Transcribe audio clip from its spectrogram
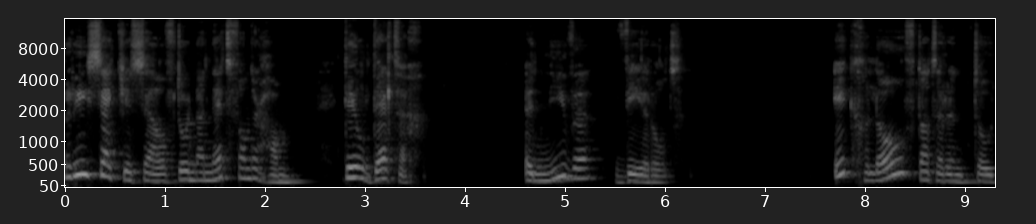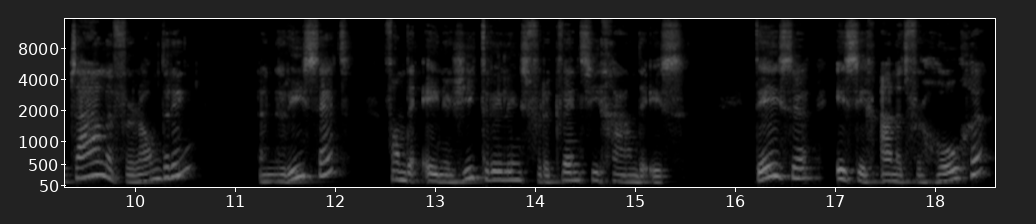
Reset jezelf door Nanette van der Ham. Deel 30. Een nieuwe wereld. Ik geloof dat er een totale verandering, een reset van de energietrillingsfrequentie gaande is. Deze is zich aan het verhogen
